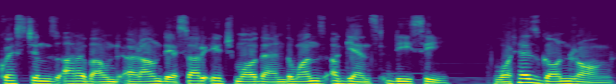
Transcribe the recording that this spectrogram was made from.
questions are abound around SRH more than the ones against DC. What has gone wrong?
